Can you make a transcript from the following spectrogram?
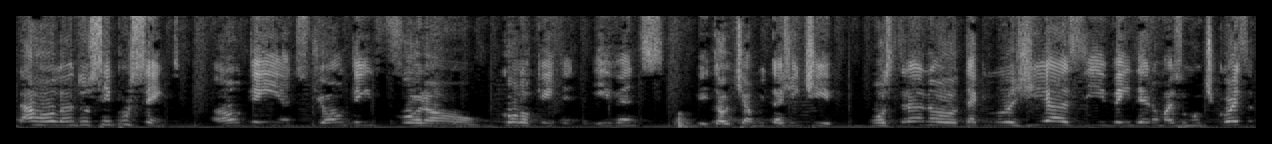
tá rolando 100%. Ontem, antes de ontem, foram Collocated Events. Então tinha muita gente mostrando tecnologias e vendendo mais um monte de coisa.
